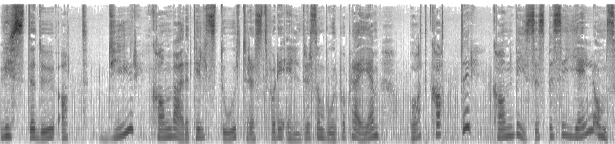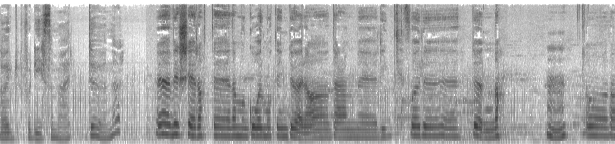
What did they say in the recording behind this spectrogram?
Visste du at dyr kan være til stor trøst for de eldre som bor på pleiehjem, og at katter kan vise spesiell omsorg for de som er døende? Eh, vi ser at eh, de går mot den døra der de eh, ligger for døden, da. Mm. Og de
